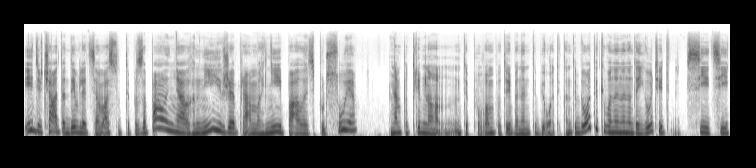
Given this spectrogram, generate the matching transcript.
І дівчата дивляться, у вас тут типу запалення, гній вже прямо гній, палець пульсує. Нам потрібно, типу, вам потрібен антибіотик. Антибіотики вони не надають і всі ці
